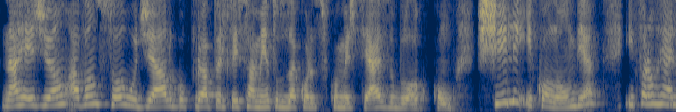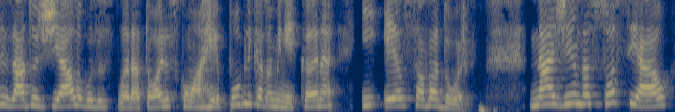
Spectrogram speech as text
Na região, avançou o diálogo para o aperfeiçoamento dos acordos comerciais do bloco com Chile e Colômbia e foram realizados diálogos exploratórios com a República Dominicana e El Salvador. Na agenda social,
